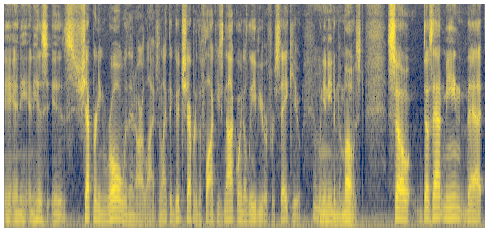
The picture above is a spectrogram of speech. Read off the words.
and in his, his shepherding role within our lives. And like the good shepherd of the flock, he's not going to leave you or forsake you when you need him the most. So, does that mean that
